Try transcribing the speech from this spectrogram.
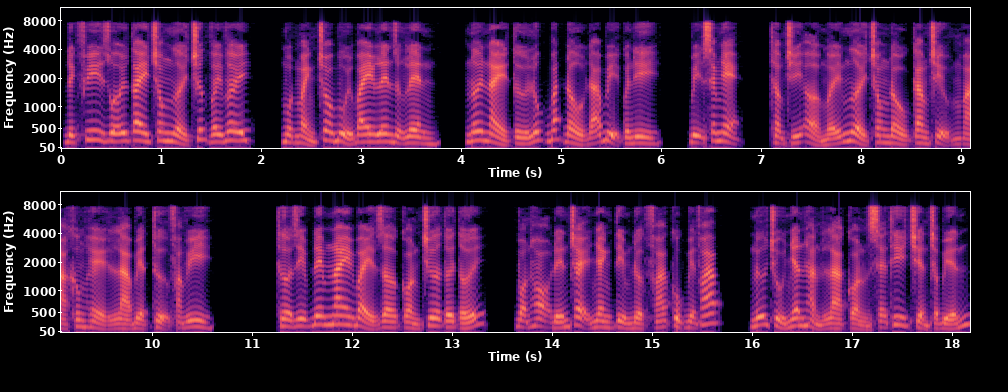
Địch phi duỗi tay trong người trước vẫy vẫy, một mảnh cho bụi bay lên dựng lên, nơi này từ lúc bắt đầu đã bị quên đi, bị xem nhẹ, thậm chí ở mấy người trong đầu cam chịu mà không hề là biệt thự phạm vi. Thừa dịp đêm nay 7 giờ còn chưa tới tới, bọn họ đến chạy nhanh tìm được phá cục biện pháp, nữ chủ nhân hẳn là còn sẽ thi triển chập biến,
